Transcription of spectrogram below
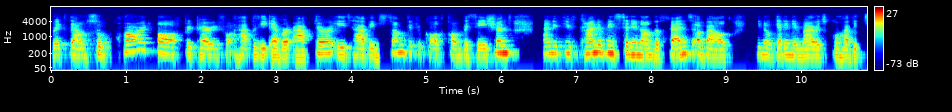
breaks down. So part of preparing for happily ever after is having some difficult conversations. And if you've kind of been sitting on the fence about, you know, getting a marriage cohabit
